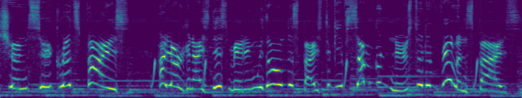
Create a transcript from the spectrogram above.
Attention, secret spies! I organized this meeting with all the spies to give some good news to the villain spies.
